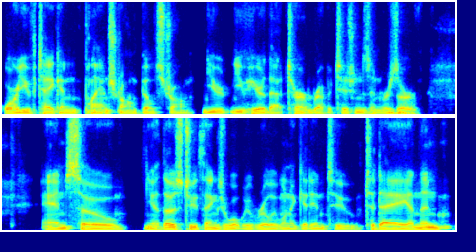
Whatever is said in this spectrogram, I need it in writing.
or you've taken Plan Strong, Build Strong, you you hear that term repetitions in reserve. And so, you know, those two things are what we really want to get into today and then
